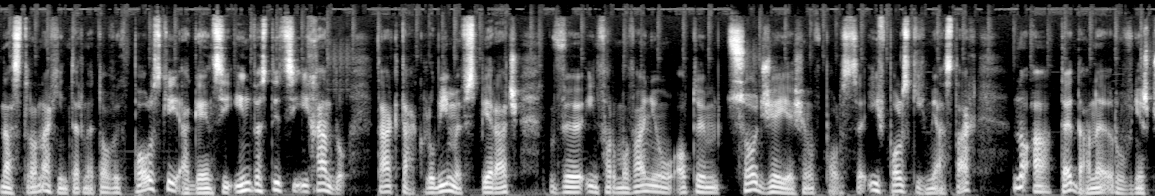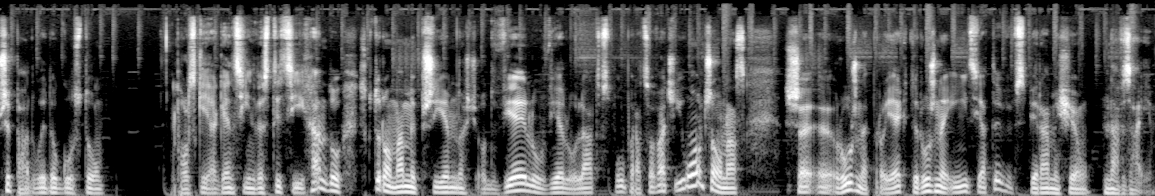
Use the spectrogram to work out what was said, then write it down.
na stronach internetowych Polskiej Agencji Inwestycji i Handlu. Tak, tak, lubimy wspierać w informowaniu o tym, co dzieje się w Polsce i w polskich miastach, no a te dane również przypadły do gustu Polskiej Agencji Inwestycji i Handlu, z którą mamy przyjemność od wielu, wielu lat współpracować i łączą nas różne projekty, różne inicjatywy, wspieramy się nawzajem.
